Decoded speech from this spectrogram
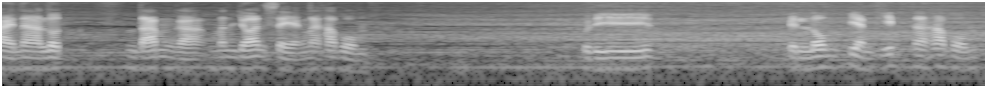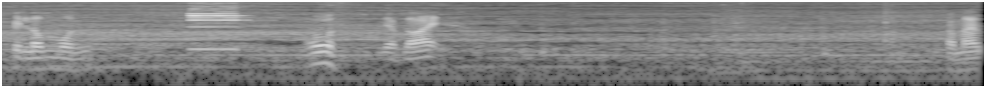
ถ่ายหน้ารถดำกะมันย้อนแสงนะครับผมพอดีเป็นลมเปลี่ยนทิศนะครับผมเป็นลมหมุนโอ้เรียบร้อย ประมาณ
